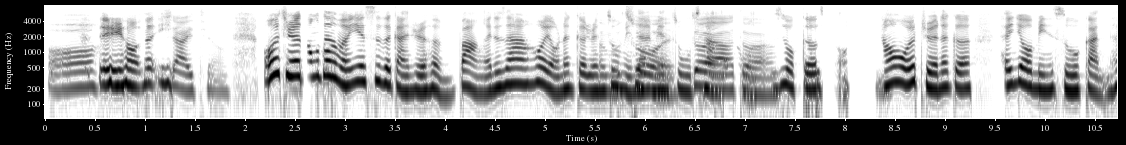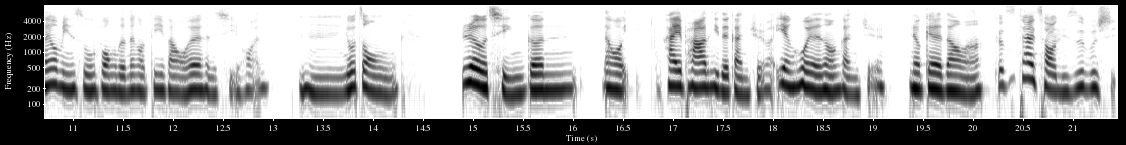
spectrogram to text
哦，对有那吓一跳，我会觉得东大门夜市的感觉很棒哎，就是它会有那个原住民在那边驻唱，就是有歌手，然后我就觉得那个很有民俗感、很有民俗风的那种地方，我会很喜欢。嗯，有种热情跟那种开 party 的感觉嘛，宴会的那种感觉。你有 get 到吗？可是太吵，你是不行。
